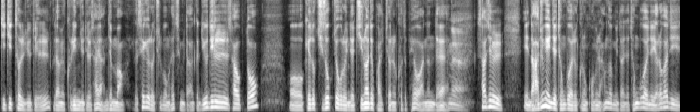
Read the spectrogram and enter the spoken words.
디지털 뉴딜, 그다음에 그린 뉴딜, 사회 안전망 이거 세 개로 출범을 했습니다. 그러니까 뉴딜 사업도 어, 계속 지속적으로 이제 진화적 발전을 거듭해 왔는데 네. 사실 이 나중에 이제 정부가 그런 고민을 한 겁니다. 이제 정부가 이제 여러 가지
